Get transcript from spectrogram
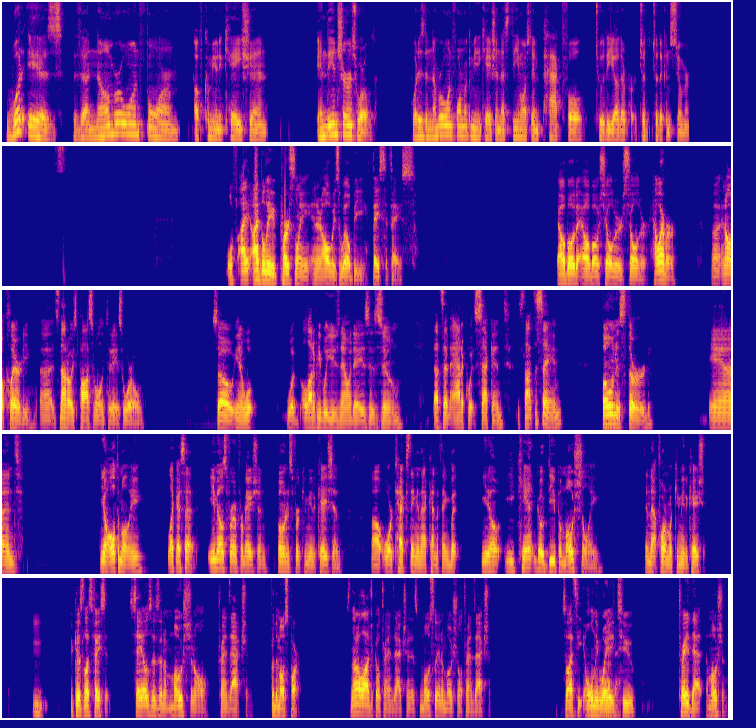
what is the number one form of communication in the insurance world? What is the number one form of communication that's the most impactful to the other per, to to the consumer? Well, I, I believe personally, and it always will be face to face. Elbow to elbow, shoulder to shoulder. However, uh, in all clarity, uh, it's not always possible in today's world. So, you know, what, what a lot of people use nowadays is Zoom. That's an adequate second. It's not the same. Phone Mhm. is third. And, you know, ultimately, like I said, emails for information, phone is for communication, uh, or texting and that kind of thing. But, you know, you can't go deep emotionally in that form of communication. Mm. Because let's face it, sales is an emotional transaction for the most part. It's not a logical transaction. It's mostly an emotional transaction. So that's the only way to trade that emotion.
